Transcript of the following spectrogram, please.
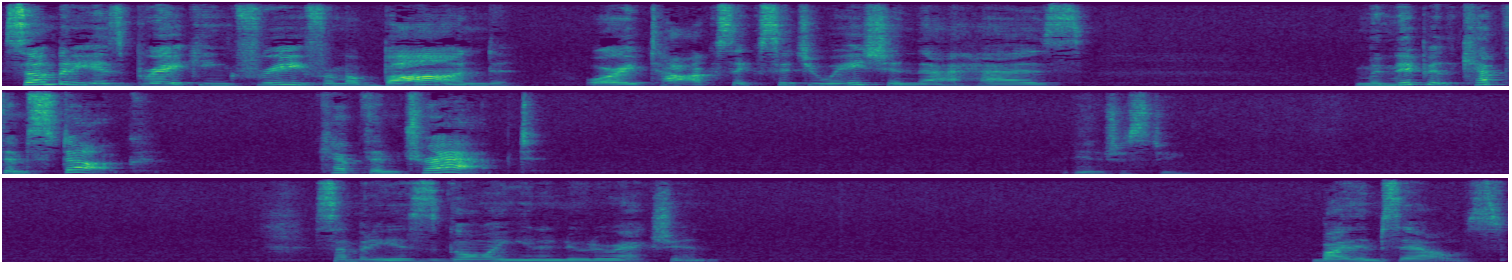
Somebody is breaking free from a bond or a toxic situation that has manipulated, kept them stuck, kept them trapped. Interesting. Somebody is going in a new direction by themselves.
